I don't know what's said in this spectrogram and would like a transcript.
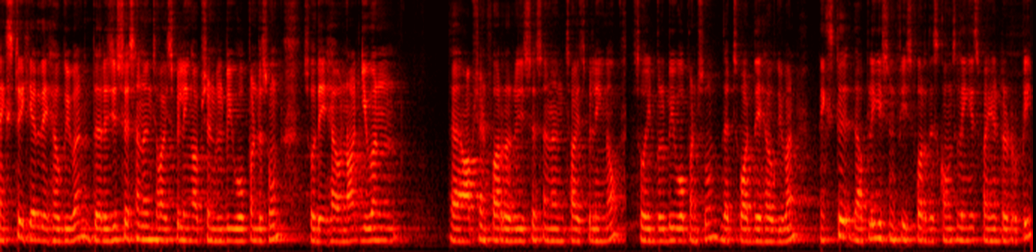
Next here they have given the registration and choice filling option will be opened soon. So they have not given the option for registration and choice filling now. So it will be open soon. That's what they have given. Next the application fees for this counseling is 500 rupee.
